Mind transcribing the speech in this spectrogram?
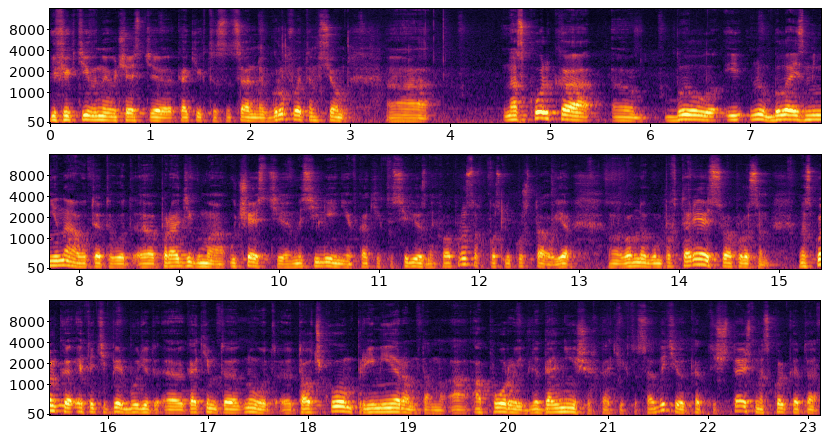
эффективное участие каких-то социальных групп в этом всем. Насколько э, был, ну, была изменена вот эта вот э, парадигма участия населения в каких-то серьезных вопросах после Куштау. Я э, во многом повторяюсь с вопросом, насколько это теперь будет каким-то ну, вот, толчком, примером, там, опорой для дальнейших каких-то событий. Вот как ты считаешь, насколько это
